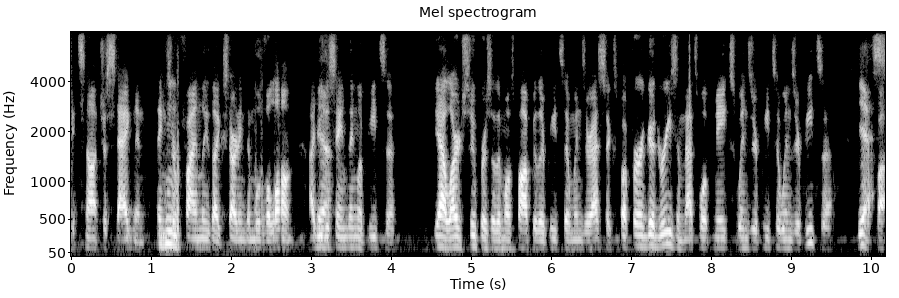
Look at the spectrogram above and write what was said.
it's not just stagnant. Things mm-hmm. are finally like starting to move along. I do yeah. the same thing with pizza yeah, large supers are the most popular pizza in Windsor, Essex, but for a good reason. That's what makes Windsor Pizza Windsor Pizza. Yes. But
